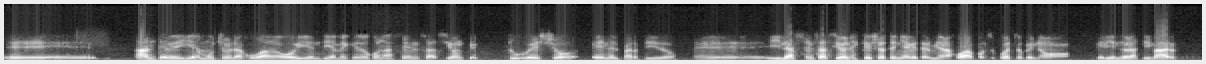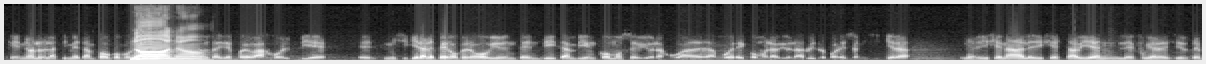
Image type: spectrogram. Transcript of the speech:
Eh, antes veía mucho la jugada, hoy en día me quedo con la sensación que tuve yo en el partido eh, y las sensaciones que yo tenía que terminar la jugada. Por supuesto que no queriendo lastimar, que no lo lastimé tampoco. Porque no, no. Y después bajo el pie eh, ni siquiera le pego, pero obvio, entendí también cómo se vio la jugada de afuera y cómo la vio el árbitro, por eso ni siquiera le dije nada, le dije está bien, le fui a decirte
